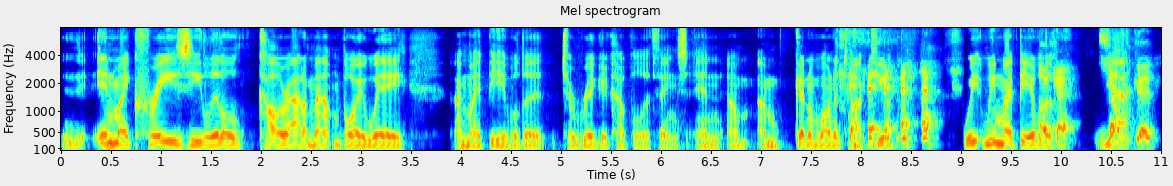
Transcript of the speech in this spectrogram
in my crazy little Colorado mountain boy way, I might be able to, to rig a couple of things and um, I'm going to want to talk to you. We, we might be able to, okay. Sounds Yeah. good.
